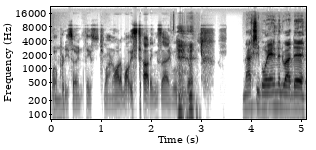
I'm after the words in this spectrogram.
well pretty soon. I think it's tomorrow night. It might be starting, so we'll be it. Maxi boy, anything to add there?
